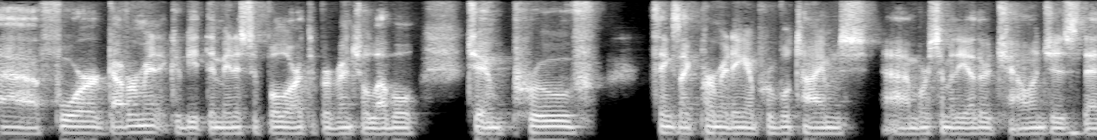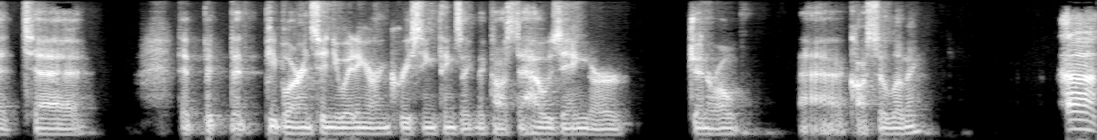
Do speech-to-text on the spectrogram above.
uh, for government? It could be at the municipal or at the provincial level to improve things like permitting approval times, um, or some of the other challenges that uh, that that people are insinuating are increasing things like the cost of housing or general uh, cost of living. Uh,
